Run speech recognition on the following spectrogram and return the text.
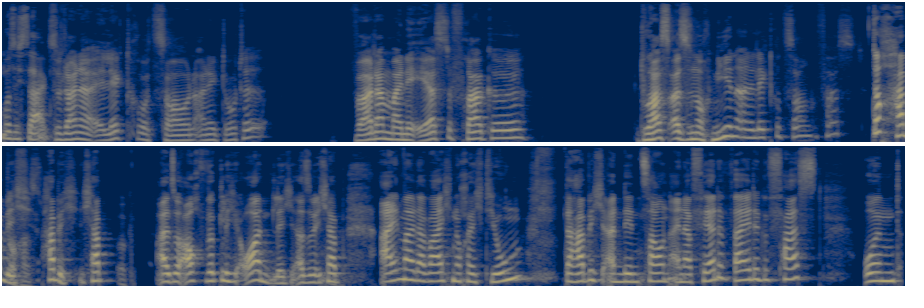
muss ich sagen. Zu deiner Elektrozaun-Anekdote war dann meine erste Frage. Du hast also noch nie in einen Elektrozaun gefasst? Doch, habe ich, habe ich. Ich habe okay. also auch wirklich ordentlich. Also ich habe einmal, da war ich noch recht jung, da habe ich an den Zaun einer Pferdeweide gefasst und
